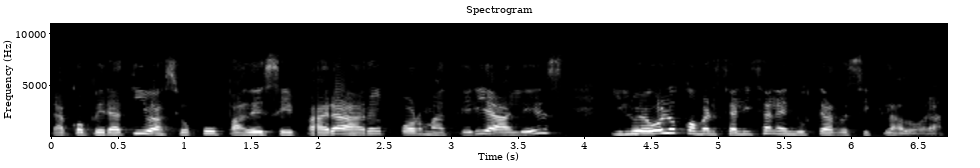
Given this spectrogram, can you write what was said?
la cooperativa se ocupa de separar por materiales y luego lo comercializa la industria recicladora.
